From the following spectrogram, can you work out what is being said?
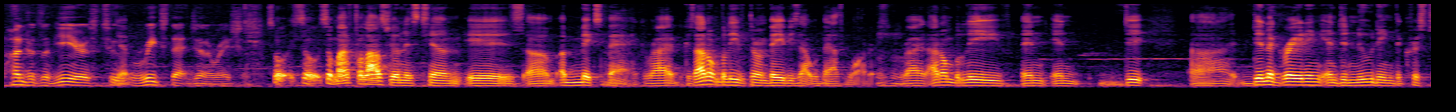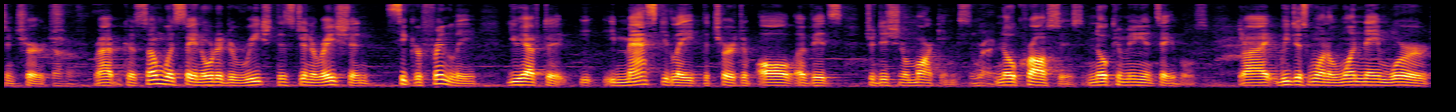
hundreds of years to Yep. reach that generation? So, so, so my philosophy on this, Tim, is um, a mixed bag, right? Because I don't believe throwing babies out with bathwaters, right? I don't believe in in uh, denigrating and denuding the Christian church, right? Because some would say, in order to reach this generation seeker friendly, you have to e- emasculate the church of all of its traditional markings. Right. No crosses, no communion tables, right? We just want a one name word.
